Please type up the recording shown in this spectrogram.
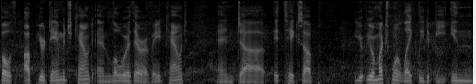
both up your damage count and lower their evade count, and uh, it takes up. You're, you're much more likely to be in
